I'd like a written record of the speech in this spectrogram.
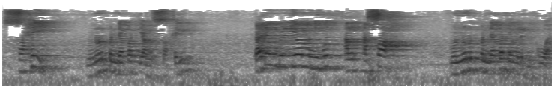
sahih menurut pendapat yang sahih. Kadang beliau menyebut al-asah menurut pendapat yang lebih kuat.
